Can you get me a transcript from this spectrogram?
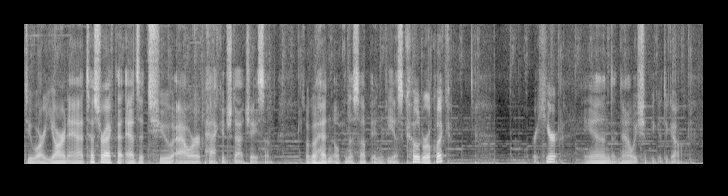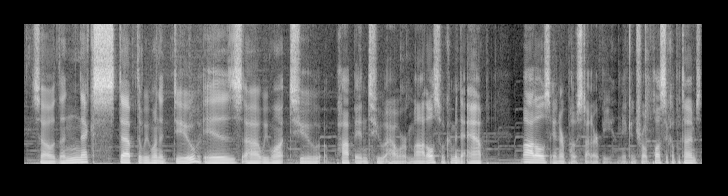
do our yarn add tesseract. That adds it to our package.json. So I'll go ahead and open this up in VS Code real quick. Over here and now we should be good to go. So the next step that we want to do is uh, we want to pop into our models. So we'll come into app, models, our post.rb. Let me control plus a couple times.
